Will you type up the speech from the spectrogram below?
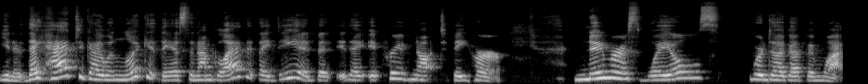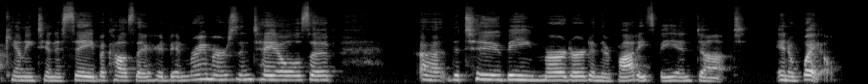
you know they had to go and look at this and i'm glad that they did but they, it proved not to be her. Numerous wells were dug up in white county tennessee because there had been rumors and tales of uh, the two being murdered and their bodies being dumped in a well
